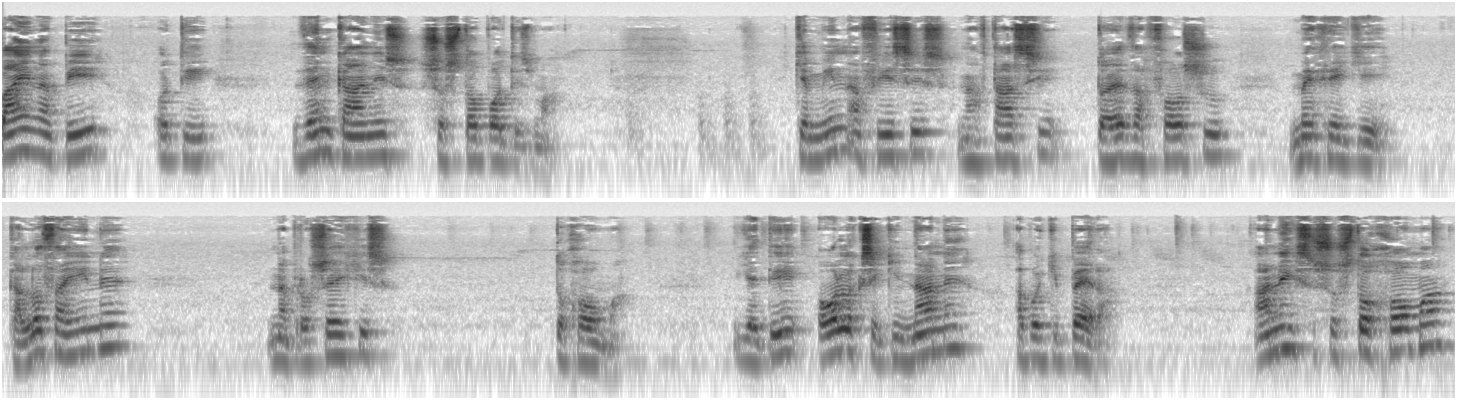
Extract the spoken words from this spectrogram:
πάει να πει ότι δεν κάνεις σωστό πότισμα και μην αφήσεις να φτάσει το έδαφό σου μέχρι εκεί. Καλό θα είναι να προσέχεις το χώμα γιατί όλα ξεκινάνε από εκεί πέρα. Αν έχεις σωστό χώμα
